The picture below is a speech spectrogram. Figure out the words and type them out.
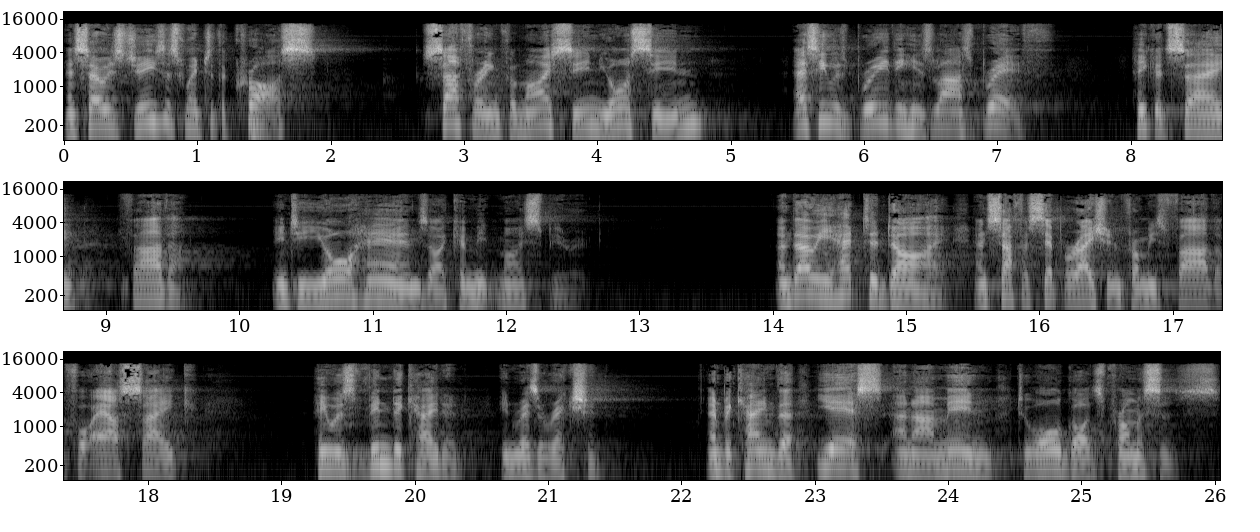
And so, as Jesus went to the cross, suffering for my sin, your sin, as he was breathing his last breath, he could say, Father, into your hands I commit my spirit. And though he had to die and suffer separation from his Father for our sake, he was vindicated in resurrection and became the yes and amen to all God's promises.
